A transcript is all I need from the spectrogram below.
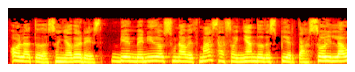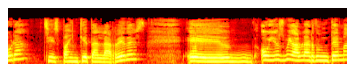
Hola a todos soñadores, bienvenidos una vez más a Soñando Despierta. Soy Laura, chispa inquieta en las redes. Eh, hoy os voy a hablar de un tema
